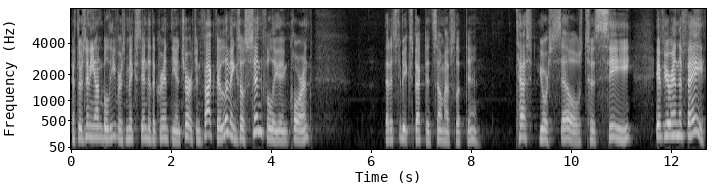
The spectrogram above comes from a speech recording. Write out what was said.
if there's any unbelievers mixed into the Corinthian church. In fact, they're living so sinfully in Corinth that it's to be expected some have slipped in. Test yourselves to see if you're in the faith.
